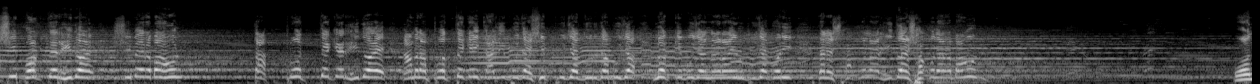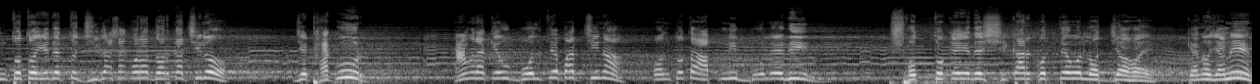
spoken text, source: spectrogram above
শিব ভক্তের হৃদয়, শিবের বাহন। তা প্রত্যেকের হৃদয়ে আমরা প্রত্যেকেই কালী পূজা, শিব পূজা, দুর্গা পূজা, লক্ষ্মী পূজা, নারায়ণ পূজা করি। তাহলে সকলের হৃদয়, সকলের বাহন। অন্তত এদের তো জিজ্ঞাসা করার দরকার ছিল যে, ঠাকুর, আমরা কেউ বলতে পারছি না। অন্তত আপনি বলে দিন। সত্যকে এদের স্বীকার করতেও লজ্জা হয়। কেন জানেন?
